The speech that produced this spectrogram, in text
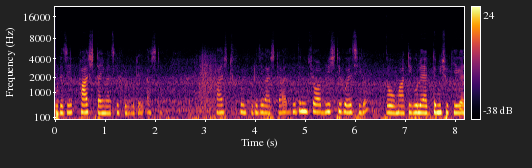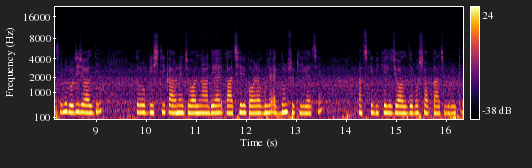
ফুটেছে। ফার্স্ট টাইম আজকে ফুল ফুটেছে গাছটা। ফার্স্ট ফুল ফুটেছে গাছটা। দুদিন ঝড় বৃষ্টি হয়েছিল। তো মাটিগুলো একদমই শুকিয়ে গেছে। আমি রোজই জল দিই। তো বৃষ্টির কারণে জল না দেওয়ায় গাছের গোড়াগুলো একদম শুকিয়ে গেছে। আজকে বিকেলে জল দেবো সব গাছগুলোতে।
